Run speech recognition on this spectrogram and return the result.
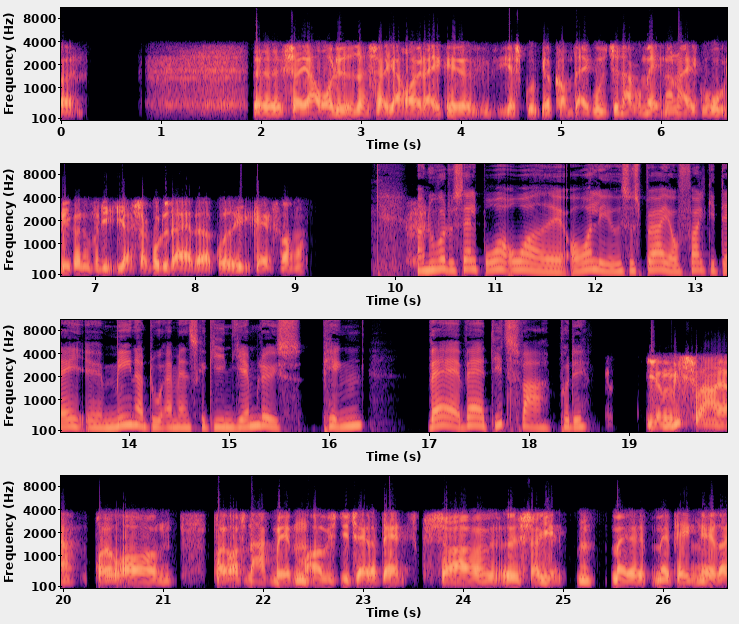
øh, øh, så jeg overlevede det. Så jeg røg der ikke, øh, jeg, skulle, jeg kom der ikke ud til narkomanerne og alkoholikerne, fordi ja, så kunne det da have været gået helt galt for mig. Og nu hvor du selv bruger ordet øh, overleve, så spørger jeg jo folk i dag, øh, mener du, at man skal give en hjemløs penge hvad, hvad er dit svar på det? Jamen, mit svar er, prøv at, prøv at snakke med dem, og hvis de taler dansk, så, øh, så hjælp dem med, med penge eller,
